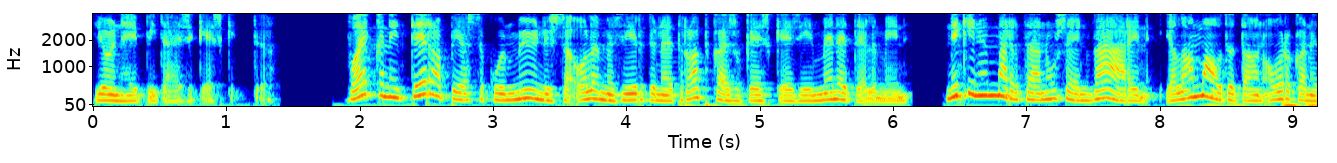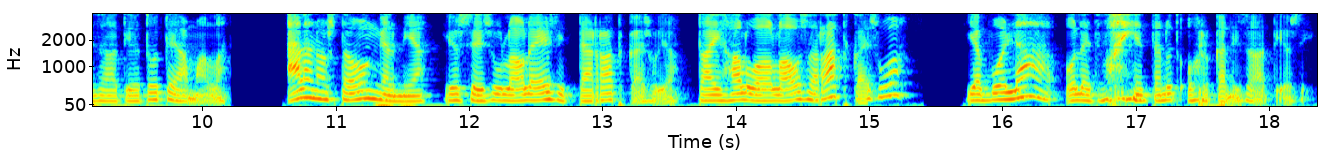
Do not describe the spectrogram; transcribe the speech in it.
joihin ei pitäisi keskittyä. Vaikka niin terapiassa kuin myynnissä olemme siirtyneet ratkaisukeskeisiin menetelmiin, Nekin ymmärretään usein väärin ja lamautetaan organisaatio toteamalla, älä nosta ongelmia, jos ei sulla ole esittää ratkaisuja tai halua olla osa ratkaisua, ja voilà, olet vaientanut organisaatiosi.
